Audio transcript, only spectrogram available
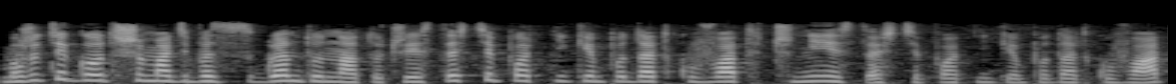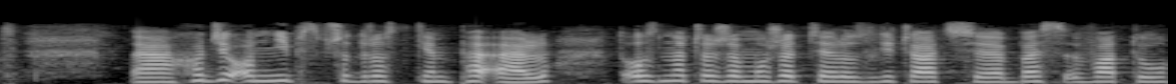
Możecie go otrzymać bez względu na to, czy jesteście płatnikiem podatku VAT, czy nie jesteście płatnikiem podatku VAT. E, chodzi o NIP z przedrostkiem.pl. To oznacza, że możecie rozliczać bez VAT-u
